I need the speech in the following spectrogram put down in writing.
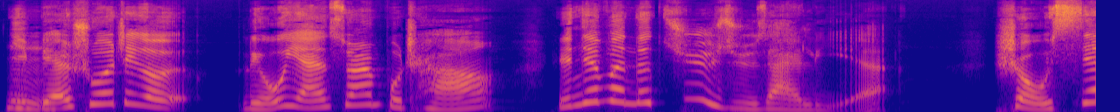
你别说这个留言虽然不长，人家问的句句在理。首先，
